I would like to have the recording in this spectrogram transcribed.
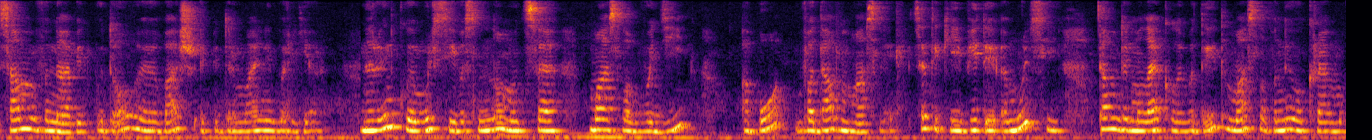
саме вона відбудовує ваш епідермальний бар'єр. На ринку емульсії в основному це масло в воді або вода в маслі. Це такі види емульсій, там, де молекули води та масла, вони окремо,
